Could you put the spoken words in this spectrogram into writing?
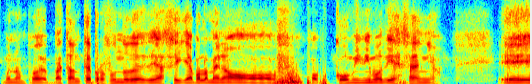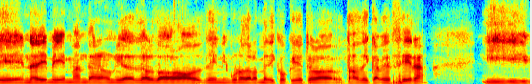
bueno, pues bastante profundo desde hace ya por lo menos como mínimo 10 años. Eh, nadie me manda a la unidad de dolor de ninguno de los médicos que yo he tratado de cabecera y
